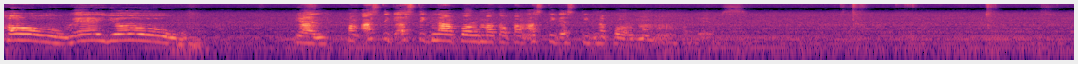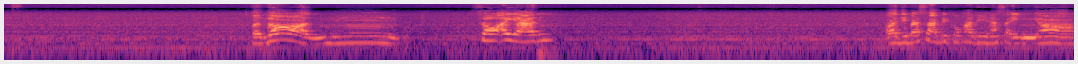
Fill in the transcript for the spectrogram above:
Ho! Hey, yo! Yan. Pang-astig-astig na forma to. Pang-astig-astig na forma, mga kabebs. Padon. Hmm. So, ayan. O, di ba sabi ko kanina sa inyo,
